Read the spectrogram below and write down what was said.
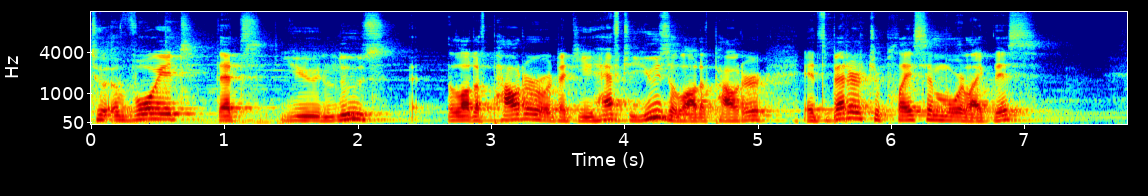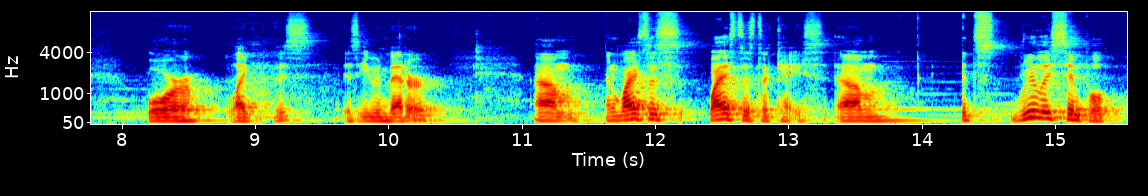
to avoid that you lose a lot of powder or that you have to use a lot of powder, it's better to place them more like this or like this is even better. Um, and why is this, why is this the case? Um, it's really simple.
